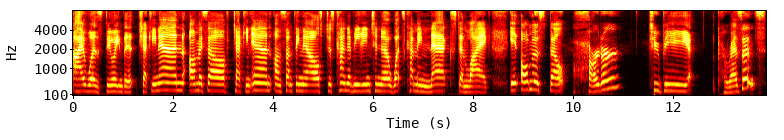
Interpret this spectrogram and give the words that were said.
I was doing the checking in on myself, checking in on something else, just kind of needing to know what's coming next. And like, it almost felt harder to be present,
